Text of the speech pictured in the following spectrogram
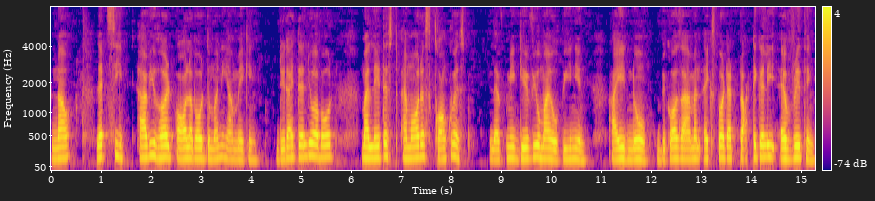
now let's see. Have you heard all about the money I'm making? Did I tell you about my latest amorous conquest? Let me give you my opinion. I know because I am an expert at practically everything.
